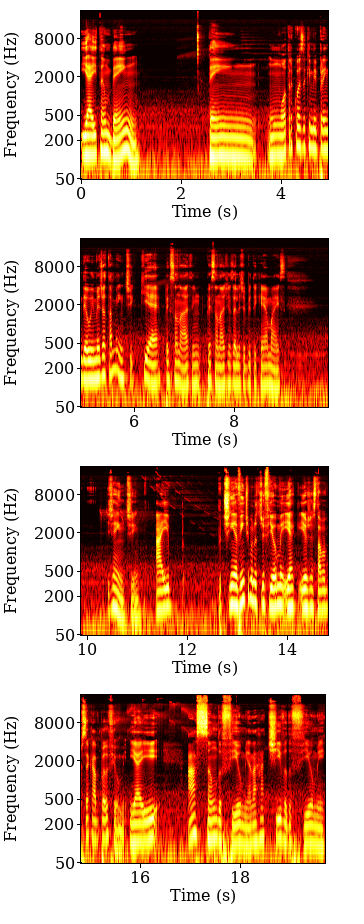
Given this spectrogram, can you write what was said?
E aí também tem uma outra coisa que me prendeu imediatamente, que é personagem, personagens LGBTQIA+. Gente, aí tinha 20 minutos de filme e eu já estava obcecado pelo filme. E aí a ação do filme, a narrativa do filme,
